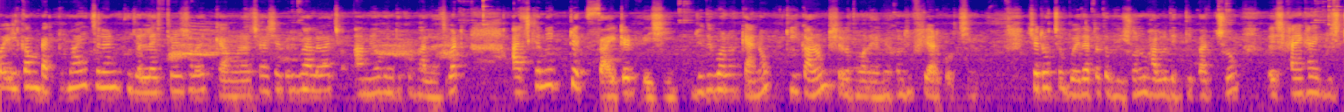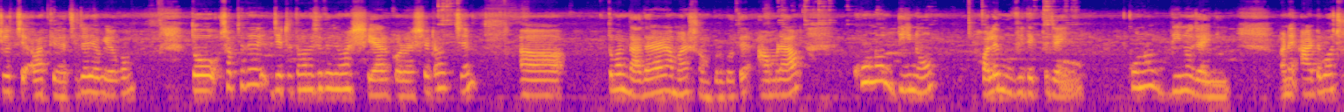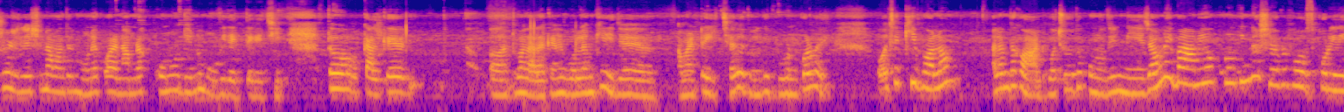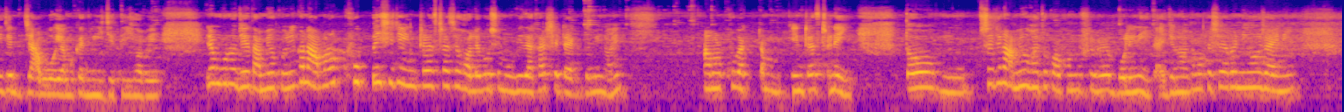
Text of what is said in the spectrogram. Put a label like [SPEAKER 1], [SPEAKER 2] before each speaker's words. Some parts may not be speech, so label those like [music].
[SPEAKER 1] Welcome back to my channel পূজার lifestyle সবাই কেমন আছো? আশা করি ভালো আছো। আমিও কিন্তু খুব ভালো আছি। বাট আজকে আমি একটু এক্সাইটেড বেশি। যদি বলো কেন, কি কারণ, সেটা তোমাদের আমি এখন শেয়ার করছি। সেটা হচ্ছে ওয়েদারটা তো ভীষণ ভালো দেখতে পাচ্ছ। বেশ খানিক বৃষ্টি হচ্ছে, আবার থেমে যাচ্ছে যাই হোক, এরকম। তো সবচেয়ে যেটা তোমাদের সাথে আমার শেয়ার করার, সেটা হচ্ছে তোমার দাদার আর আমার সম্পর্কতে আমরা কোনো দিনও হলে মুভি দেখতে যাইনি। কোনো দিনও যাইনি মানে আট বছরের রিলেশন আমাদের মনে পড়ে না, আমরা কোনো দিনও মুভি দেখতে গেছি। তো কালকে তোমার দাদাকে আমি বললাম কি যে, আমার একটা ইচ্ছা আছে, তুমি কি পূরণ করবে? বলছে, কি বলো? আলাম দেখো, আট বছর তো কোনো দিন নিয়ে যাও নি বা আমিও কোনো দিন না সেভাবে ফোর্স করিনি যে যাবোই, আমাকে নিয়ে যেতেই হবে। এরকম কোনো যেহেতু আমিও করিনি। কারণ আমারও খুব বেশি যে ইন্টারেস্ট আছে হলে বসে মুভি দেখার, সেটা একদমই নয়। আমার খুব একটা ইন্টারেস্ট নেই। তো সেজন্য আমিও হয়তো কখনো সেভাবে বলিনি তাই জন্য হয়তো আমাকে সেভাবে নিয়েও যায়নি।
